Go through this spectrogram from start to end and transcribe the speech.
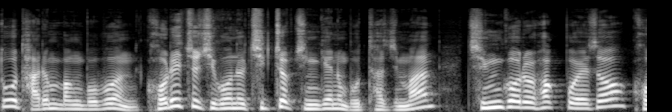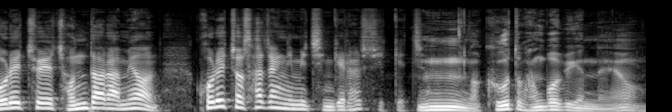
또 다른 방법은 거래처 직원을 직접 징계는 못하지만 증거를 확보해서 거래처에 전달하면 거래처 사장님이 징계를 할 수 있겠죠. 음, 아, 그것도 방법이겠네요.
